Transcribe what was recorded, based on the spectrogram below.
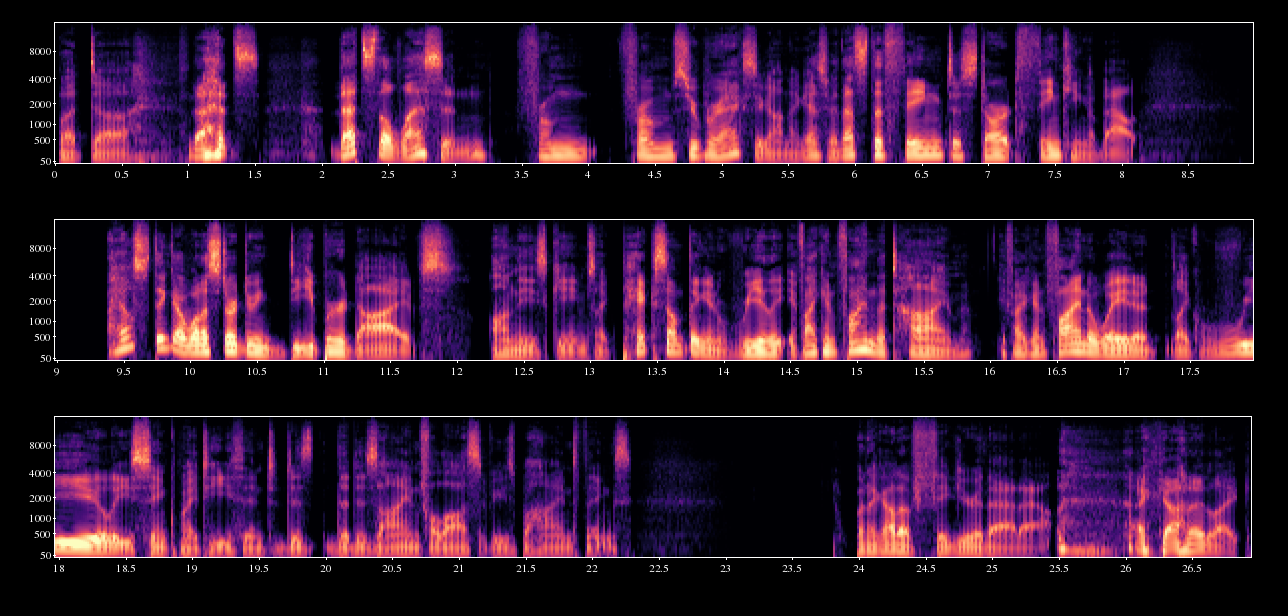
But uh that's that's the lesson from from Super Hexagon, I guess, or that's the thing to start thinking about I also think I want to start doing deeper dives on these games. Like pick something and really if I can find the time, if I can find a way to like really sink my teeth into des- the design philosophies behind things. But I got to figure that out. I got to like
